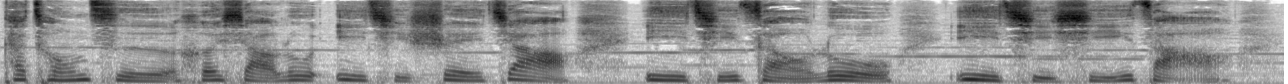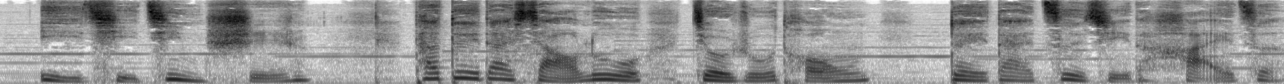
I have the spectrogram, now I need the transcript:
他从此和小鹿一起睡觉，一起走路，一起洗澡，一起进食。他对待小鹿就如同对待自己的孩子，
